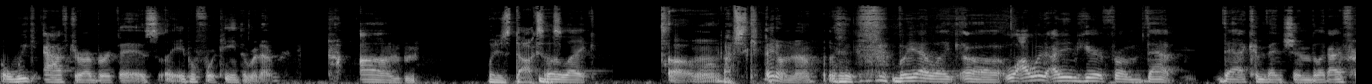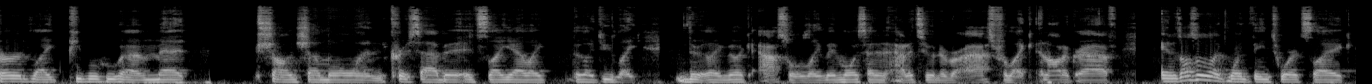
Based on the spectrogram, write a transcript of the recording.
a week after our birthdays, like April 14th or whatever um, what is dox us? like, oh, well, they don't know. but yeah, like, uh, well, I would, I didn't hear it from that that convention, but like I've heard like people who have met Sean Schemmel and Chris Sabat. It's like, yeah, like they're like, dude, like they're like they're like assholes. Like they've always had an attitude, never asked for like an autograph. And it's also like one thing to where it's like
